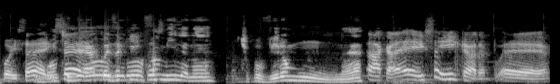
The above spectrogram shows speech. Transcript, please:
Pô, isso é, isso é a coisa virou que... família, né? Tipo, viram um, né? Ah, cara, é isso aí, cara. É.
